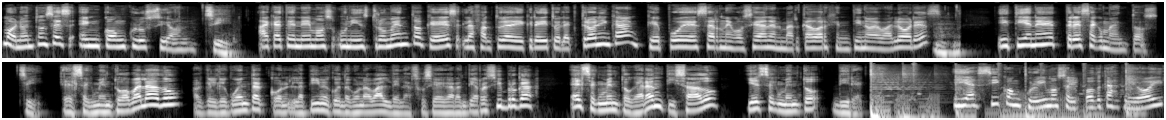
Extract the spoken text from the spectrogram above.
Bueno, entonces, en conclusión. Sí. Acá tenemos un instrumento que es la factura de crédito electrónica, que puede ser negociada en el mercado argentino de valores y tiene tres segmentos. Sí, el segmento avalado, aquel que cuenta con la pyme cuenta con un aval de la Sociedad de Garantía Recíproca, el segmento garantizado y el segmento directo. Y así concluimos el podcast de hoy.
